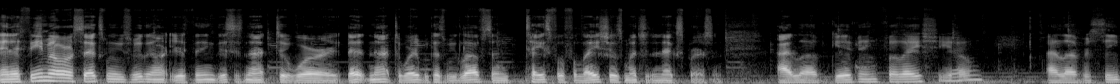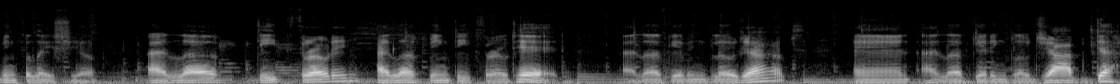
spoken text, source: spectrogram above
And if female oral sex movies really aren't your thing, this is not to worry. That not to worry because we love some tasteful fellatio as much as the next person. I love giving fellatio. I love receiving fellatio. I love deep throating. I love being deep throated. I love giving blowjobs and I love getting blowjobbed.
